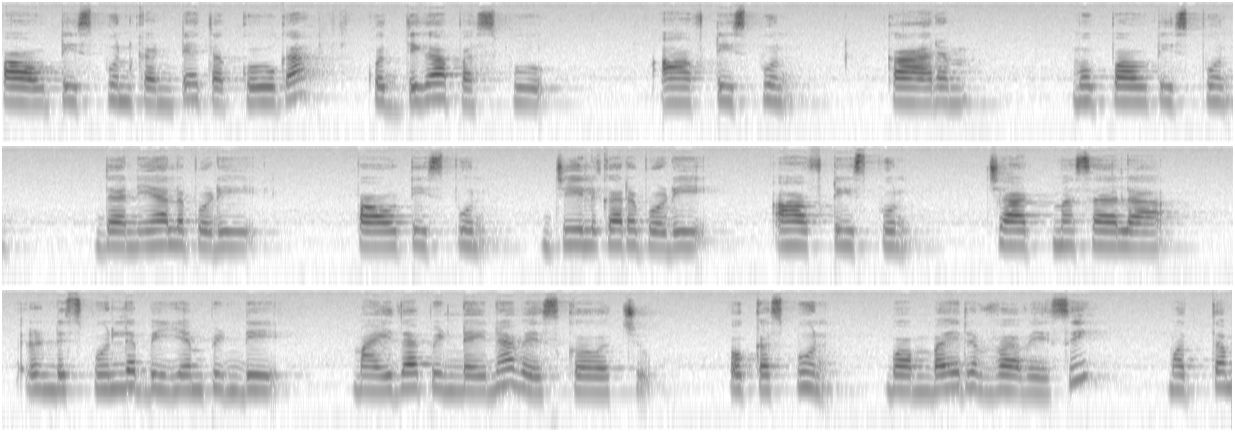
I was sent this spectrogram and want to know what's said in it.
పావు టీ స్పూన్ కంటే తక్కువగా కొద్దిగా పసుపు హాఫ్ టీ స్పూన్ కారం ముప్పావు టీ స్పూన్ ధనియాల పొడి పావు టీ స్పూన్ జీలకర్ర పొడి హాఫ్ టీ స్పూన్ చాట్ మసాలా రెండు స్పూన్ల బియ్యం పిండి మైదా పిండి అయినా వేసుకోవచ్చు. ఒక స్పూన్ బొంబాయి రవ్వ వేసి మొత్తం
